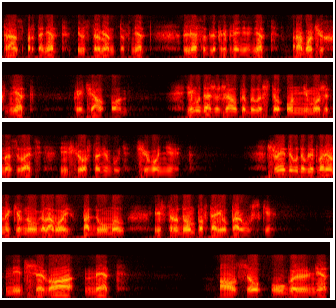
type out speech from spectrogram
транспорта нет, инструментов нет, леса для крепления нет, рабочих нет, кричал он. Ему даже жалко было, что он не может назвать еще что-нибудь, чего нет. Швейде удовлетворенно кивнул головой, подумал и с трудом повторил по-русски. «Ничего нет. Also уголь нет».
